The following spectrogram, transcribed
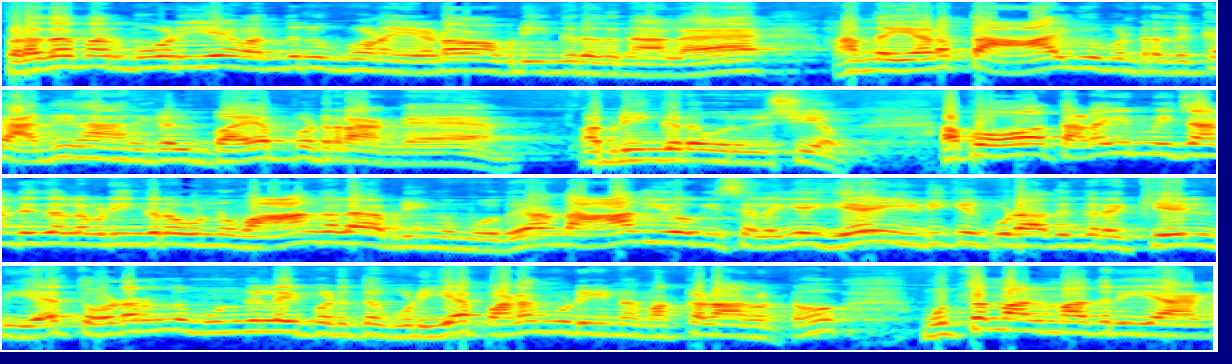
பிரதமர் மோடியே வந்துட்டு போன இடம் அப்படிங்கிறதுனால அந்த இடத்த ஆய்வு பண்றதுக்கு அதிகாரிகள் பயப்படுறாங்க அப்படிங்கிற ஒரு விஷயம். அப்போ தடையின்மை சான்றிதழ் அப்படிங்கிற ஒன்று வாங்கலை அப்படிங்கும்போது அந்த ஆதியோகி சிலையை ஏன் இடிக்கக்கூடாதுங்கிற கேள்வியை தொடர்ந்து முன்னிலைப்படுத்தக்கூடிய பழங்குடியின மக்களாகட்டும் முத்தம்மாள் மாதிரியான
